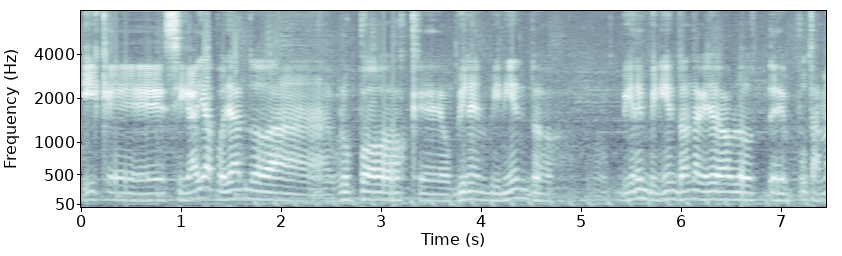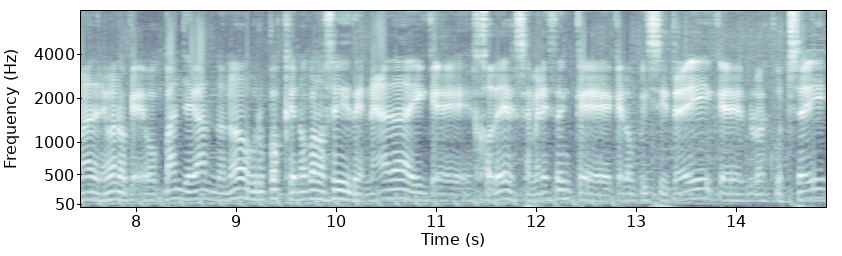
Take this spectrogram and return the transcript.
y que sigáis apoyando a grupos que os vienen viniendo vienen viniendo, anda que yo hablo de puta madre, bueno, que os van llegando, ¿no? Grupos que no conocéis de nada y que, joder, se merecen que, que los visitéis, que lo escuchéis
